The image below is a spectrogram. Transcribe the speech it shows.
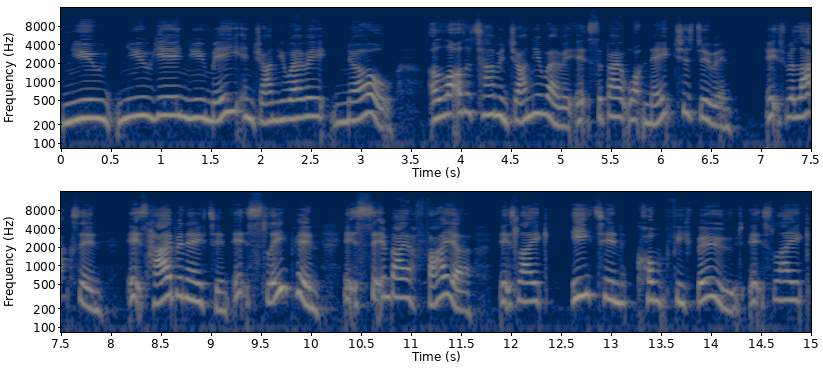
new new year, new me in January, no. A lot of the time in January, it's about what nature's doing. It's relaxing, it's hibernating, it's sleeping, it's sitting by a fire, it's like eating comfy food, it's like,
